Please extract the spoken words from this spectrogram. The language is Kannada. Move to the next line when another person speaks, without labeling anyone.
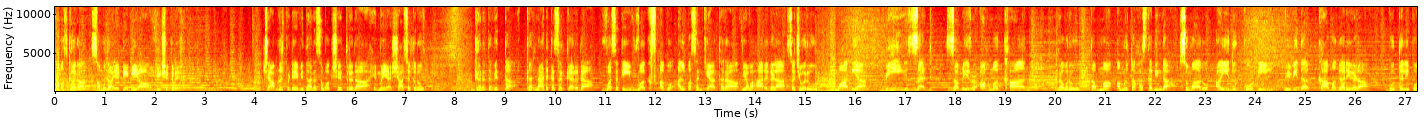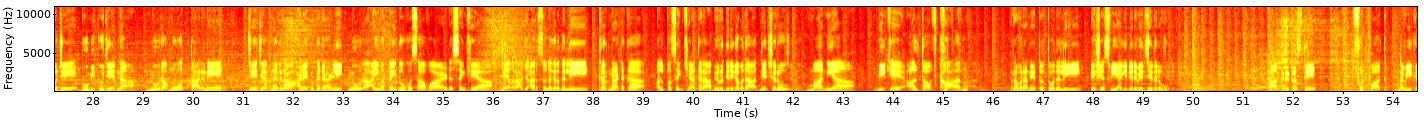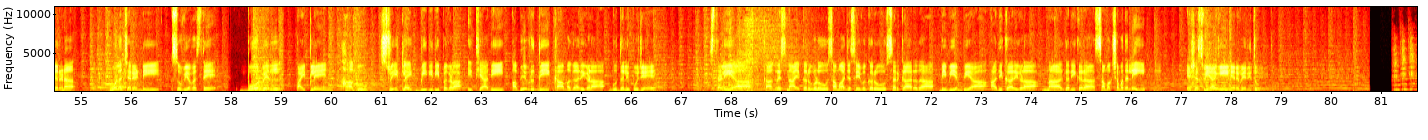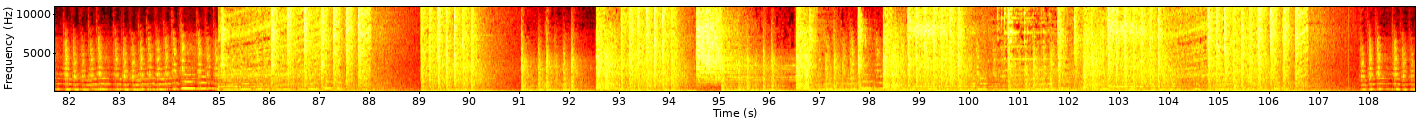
ನಮಸ್ಕಾರ ಸಮುದಾಯ ಟಿವಿಯ ವೀಕ್ಷಕರೇ. ಚಾಮರಾಜಪೇಟೆ ವಿಧಾನಸಭಾ ಕ್ಷೇತ್ರದ ಹೆಮ್ಮೆಯ ಶಾಸಕರು, ಘನತವೆತ್ತ ಕರ್ನಾಟಕ ಸರ್ಕಾರದ ವಸತಿ, ವಕ್ಫ್ ಹಾಗೂ ಅಲ್ಪಸಂಖ್ಯಾತರ ವ್ಯವಹಾರಗಳ ಸಚಿವರು ಮಾನ್ಯ ಬಿ ಝಡ್ ಜಮೀರ್ ಅಹಮದ್ ಖಾನ್ ರವರು ತಮ್ಮ ಅಮೃತ ಹಸ್ತದಿಂದ ಸುಮಾರು ಐದು ಕೋಟಿ ವಿವಿಧ ಕಾಮಗಾರಿಗಳ ಗುದ್ದಲಿ ಪೂಜೆ, ಭೂಮಿ ಪೂಜೆಯನ್ನ ನೂರ ಮೂವತ್ತಾರನೇ ಜೇಜರ್ ನಗರ ಹಳೆಗುಡ್ಡದಹಳ್ಳಿ ನೂರ ಐವತ್ತೈದು ಹೊಸ ವಾರ್ಡ್ ಸಂಖ್ಯೆಯ ದೇವರಾಜ ಅರಸು ನಗರದಲ್ಲಿ ಕರ್ನಾಟಕ ಅಲ್ಪಸಂಖ್ಯಾತರ ಅಭಿವೃದ್ಧಿ ನಿಗಮದ ಅಧ್ಯಕ್ಷರು ಮಾನ್ಯ ಬಿ ಕೆ ಅಲ್ತಾಫ್ ಖಾನ್ ರವರ ನೇತೃತ್ವದಲ್ಲಿ ಯಶಸ್ವಿಯಾಗಿ ನೆರವೇರಿಸಿದರು. ಕಾಂಕ್ರೀಟ್ ರಸ್ತೆ, ಫುಟ್ಪಾತ್ ನವೀಕರಣ ಒಳಚರಂಡಿ ಸುವ್ಯವಸ್ಥೆ, ಬೋರ್ವೆಲ್, ಪೈಪ್ಲೈನ್ ಹಾಗೂ ಸ್ಟ್ರೀಟ್ ಲೈಟ್ ಬೀದಿ ದೀಪಗಳ ಇತ್ಯಾದಿ ಅಭಿವೃದ್ಧಿ ಕಾಮಗಾರಿಗಳ ಗುದ್ದಲಿ ಪೂಜೆ. ಸ್ಥಳೀಯ ಕಾಂಗ್ರೆಸ್ ನಾಯಕರುಗಳು, ಸಮಾಜ ಸೇವಕರು, ಸರ್ಕಾರದ ಬಿಬಿಎಂಪಿಯ ಅಧಿಕಾರಿಗಳ ನಾಗರಿಕರ ಸಮಕ್ಷಮದಲ್ಲಿ ಯಶಸ್ವಿಯಾಗಿ ನೆರವೇರಿತು. Thank you.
